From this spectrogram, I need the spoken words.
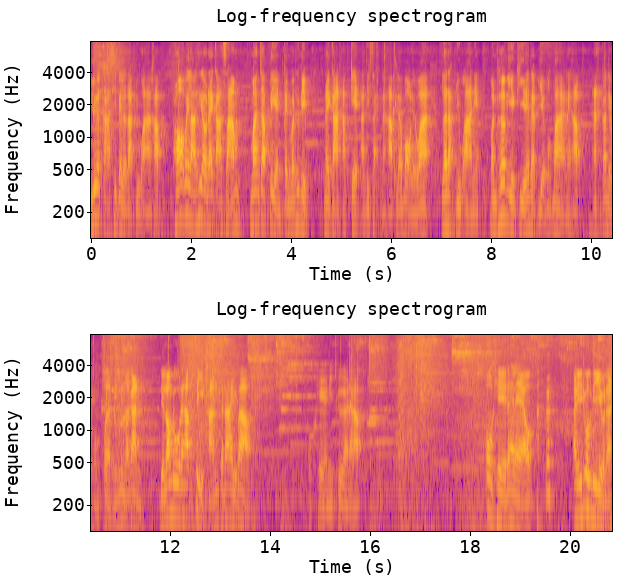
เลือกการที่เป็นระดับ UR ครับ เพราะเวลาที่เราได้การซ้ำมันจะเปลี่ยนเป็นวัตถุดิบในการอัปเกรดอาร์ติแฟกต์นะครับ แล้วบอกเลยว่าระดับ UR เนี่ยมันเพิ่ม EXP ได้แบบเยอะมากๆนะครับ อะก็เดี๋ยวผมเปิดนิดนึงแล้วกัน เดี๋ยวลองดูนะครับสี่ครั้งจะได้หรือเปล่า โอเค อันนี้เกลือนะครับ โอเคได้แล้ว อันนี้ดวงดีอยู่นะ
